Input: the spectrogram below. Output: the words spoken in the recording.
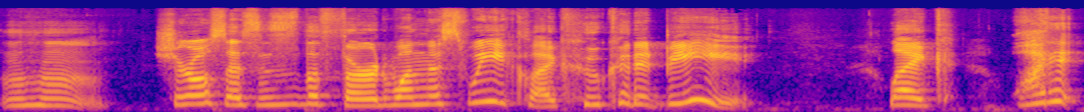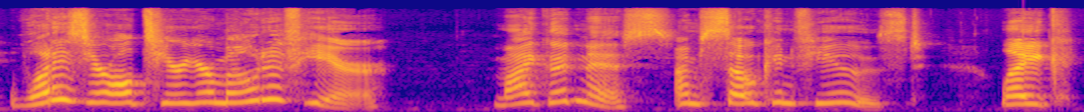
Mm-hmm. Cheryl says this is the third one this week. Like, who could it be? Like, what? i- what is your ulterior motive here? My goodness. I'm so confused. Like,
